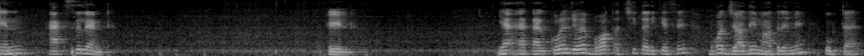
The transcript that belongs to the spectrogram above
in excellent yield यहाँ अल्कोहल जो है बहुत अच्छी तरीके से, बहुत ज़्यादा मात्रा में उगता है।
